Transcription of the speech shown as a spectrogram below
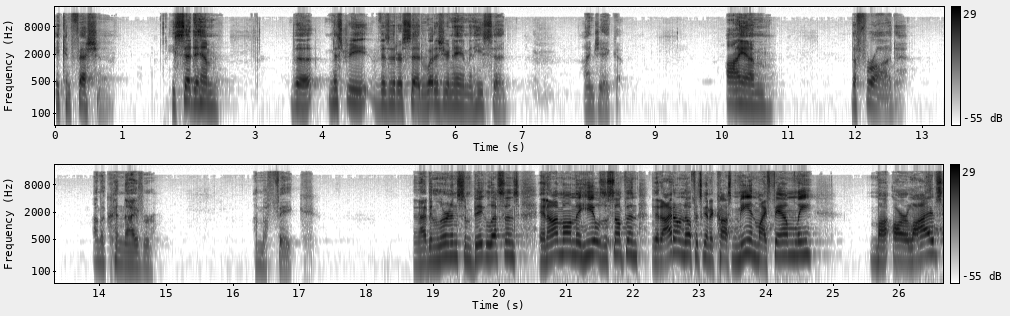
a confession. He said to him, the mystery visitor said, What is your name? And he said, I'm Jacob. I am the fraud. I'm a conniver. I'm a fake. And I've been learning some big lessons, and I'm on the heels of something that I don't know if it's going to cost me and my family my, our lives,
